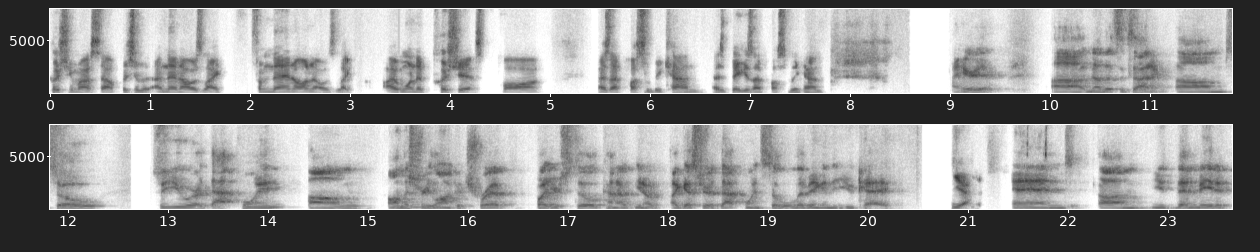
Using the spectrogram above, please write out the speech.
pushing myself, pushing. And then I was like, from then on, I was like, I want to push it as far as I possibly can, as big as I possibly can. I hear you. Uh, no, that's exciting. Um, so, so you were at that point um, on the Sri Lanka trip, but you're still kind of, you know, I guess you're at that point still living in the UK. Yeah. And um, you then made a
